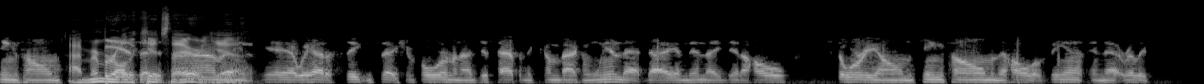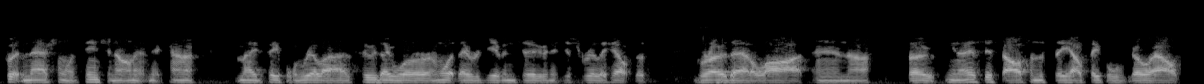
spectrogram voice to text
Kings Home I remember all the kids kids there. Yeah. and, yeah, we had a seating section for them, and I just happened to come back and win that day. And then they did a whole story on King's Home and the whole event, and that really put national attention on it, and it kind of made people realize who they were and what they were given to, and it just really helped us grow that a lot. And uh, so, you know, it's just awesome to see how people go out.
